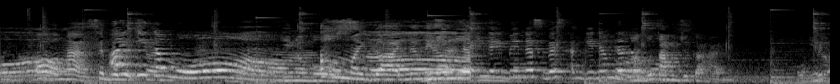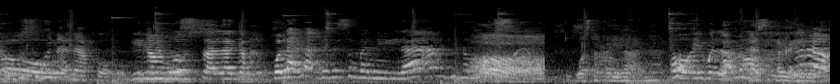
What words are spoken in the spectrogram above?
Oo nga, Cebu. Ay, lechon. kita mo. Ginamos. Oh my God. Namiss Ginamos. na. Hindi binas best ang ginamos. Magbutang jukahan. O Oh, ginamos. gusto ko na na ako. Ginamos talaga. Wala na din sa Manila ang ginamos. Basta kailangan na. Oh, ay wala. Wala na sila pero, kailangan.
